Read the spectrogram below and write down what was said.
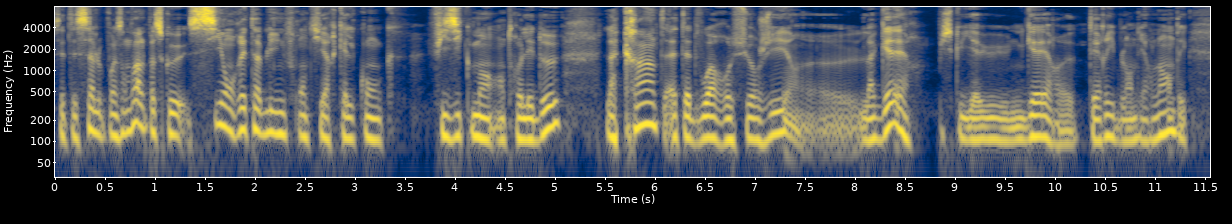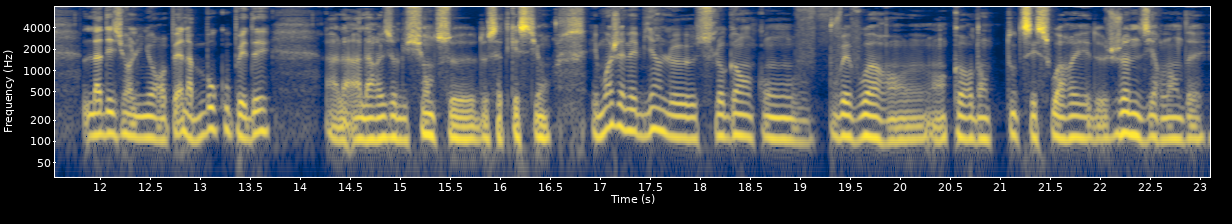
C'était ça le point central, parce que si on rétablit une frontière quelconque physiquement entre les deux, la crainte était de voir ressurgir euh, la guerre, puisqu'il y a eu une guerre euh, terrible en Irlande, et l'adhésion à l'Union européenne a beaucoup aidé à la, à la résolution de, ce, de, cette question. Et moi, j'aimais bien le slogan qu'on pouvait voir encore dans toutes ces soirées de jeunes Irlandais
